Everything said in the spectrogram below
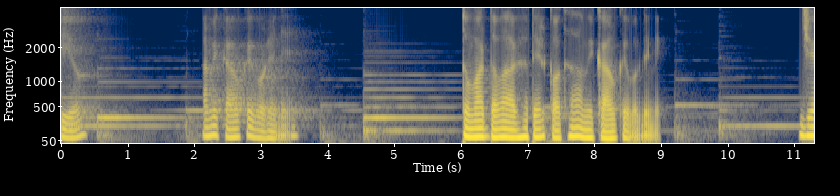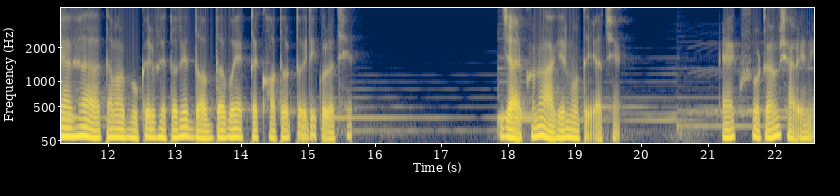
প্রিয় আমি কাউকে বলিনি। তোমার দেওয়া আঘাতের কথা আমি কাউকে বলিনি। যে আঘাত আমার বুকের ভেতরে দবদবে একটা ক্ষতর তৈরি করেছে, যা এখনও আগের মতোই আছে। এক ফোঁটাও সারেনি।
